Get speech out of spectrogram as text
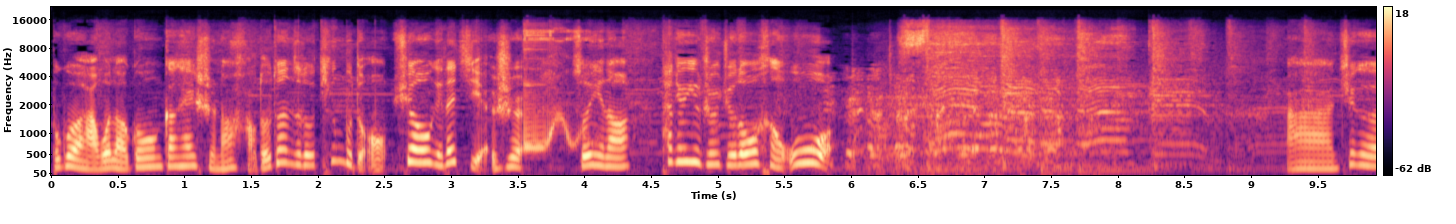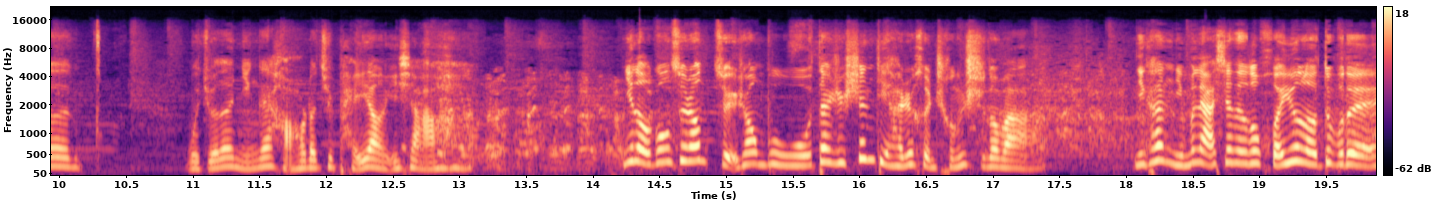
不过啊，我老公刚开始呢，好多段子都听不懂，需要我给他解释，所以呢，他就一直觉得我很污。啊，这个，我觉得你应该好好的去培养一下啊。你老公虽然嘴上不污，但是身体还是很诚实的吧？你看你们俩现在都怀孕了，对不对？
